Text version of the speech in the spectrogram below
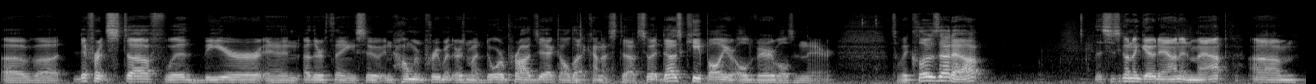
of uh, different stuff with beer and other things. So in home improvement, there's my door project, all that kind of stuff. So it does keep all your old variables in there. So if we close that out. This is going to go down and map um,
